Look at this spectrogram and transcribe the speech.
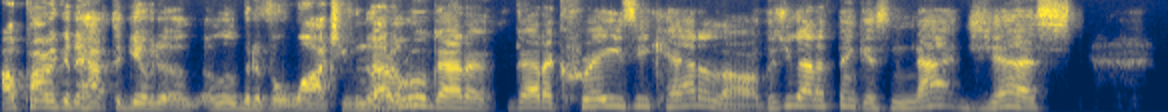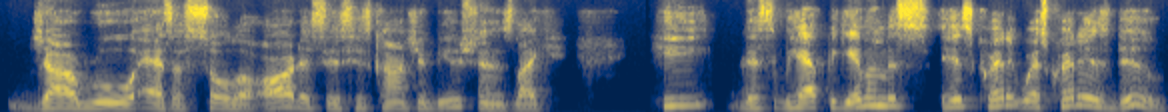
I'm probably gonna have to give it a, a little bit of a watch, even though Ja Rule got a got a crazy catalog because you got to think it's not just Ja Rule as a solo artist; it's his contributions. Like he, this we have to give him his his credit where his credit is due.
